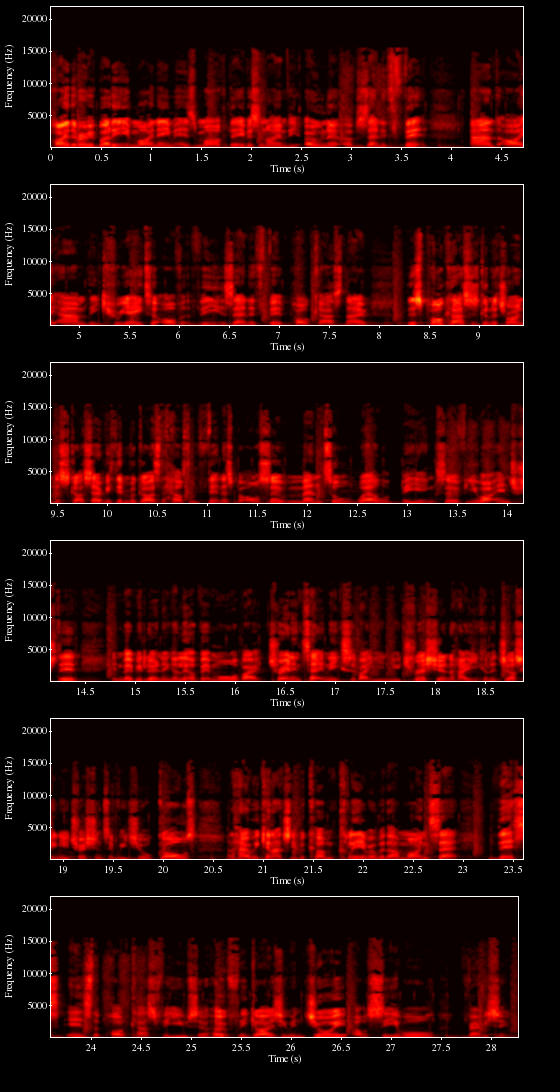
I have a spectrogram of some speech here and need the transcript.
Hi there, everybody. My name is Mark Davis, and I am the owner of Zenith Fit, and I am the creator of the Zenith Fit podcast. Now, this podcast is going to try and discuss everything regards to health and fitness, but also mental well being. So, if you are interested in maybe learning a little bit more about training techniques, about your nutrition, how you can adjust your nutrition to reach your goals, and how we can actually become clearer with our mindset, this is the podcast for you. So, hopefully, guys, you enjoy. I will see you all very soon.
